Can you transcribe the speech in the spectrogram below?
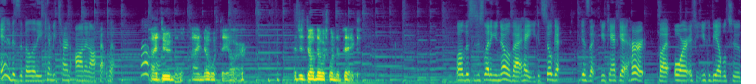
Invisibility can be turned on and off at will. Okay. I do know. I know what they are. I just don't know which one to pick. Well, this is just letting you know that hey, you can still get is that you can't get hurt, but or if you could be able to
